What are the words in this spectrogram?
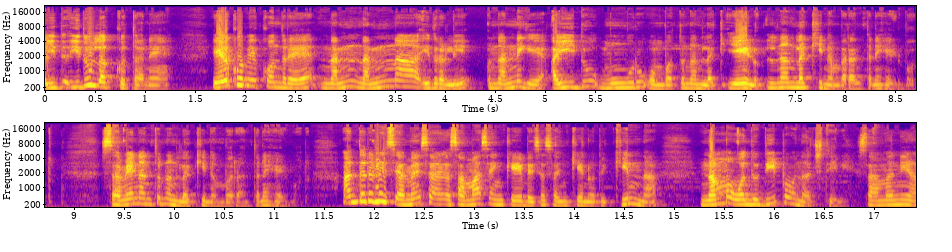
ಇದು ಇದು ಲಕ್ಕು ತಾನೆ. ಹೇಳ್ಕೋಬೇಕು ಅಂದರೆ ನನ್ನ ನನ್ನ ಇದರಲ್ಲಿ ನನಗೆ ಐದು, ಮೂರು, ಒಂಬತ್ತು ನನ್ನ ಲಕ್ಕಿ ಏಳು ನನ್ನ ಲಕ್ಕಿ ನಂಬರ್ ಅಂತಲೇ ಹೇಳ್ಬೋದು. ಸೆವೆನ್ ಅಂತೂ ನನ್ನ ಲಕ್ಕಿ ನಂಬರ್ ಅಂತಲೇ ಹೇಳ್ಬೋದು. ಅಂಥದ್ರಲ್ಲಿ ಸಮಯ ಸಮ ಸಂಖ್ಯೆ, ಬೆಸ ಸಂಖ್ಯೆ ಅನ್ನೋದಕ್ಕಿನ್ನ ನಮ್ಮ ಒಂದು ದೀಪವನ್ನು ಹಚ್ತೀವಿ. ಸಾಮಾನ್ಯ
